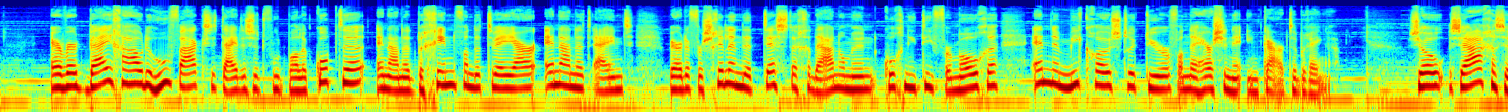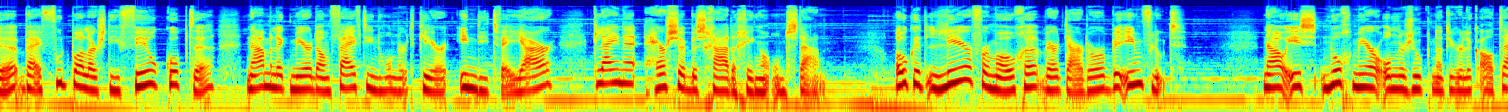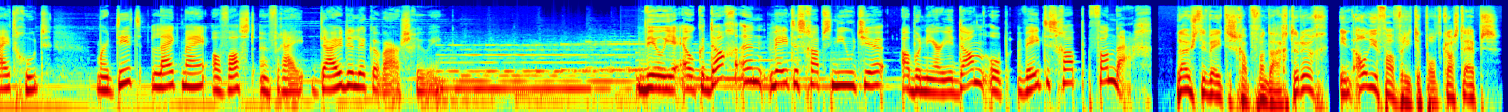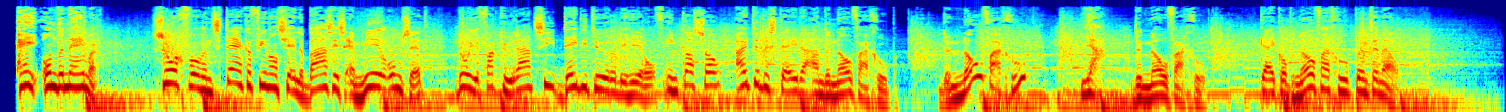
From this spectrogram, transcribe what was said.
Er werd bijgehouden hoe vaak ze tijdens het voetballen kopten en aan het begin van de twee jaar en aan het eind werden verschillende testen gedaan om hun cognitief vermogen en de microstructuur van de hersenen in kaart te brengen. Zo zagen ze bij voetballers die veel kopten, namelijk meer dan 1500 keer in die twee jaar, kleine hersenbeschadigingen ontstaan. Ook het leervermogen werd daardoor beïnvloed. Nou is nog meer onderzoek natuurlijk altijd goed, maar dit lijkt mij alvast een vrij duidelijke waarschuwing. Wil je elke dag een wetenschapsnieuwtje? Abonneer je dan op Wetenschap vandaag. Luister Wetenschap vandaag terug in al je favoriete podcast-apps. Hey ondernemer, zorg voor een sterke financiële basis en meer omzet door je facturatie, debiteurenbeheer of incasso uit te besteden aan de Nova Groep. De Nova Groep? Ja, de Nova Groep. Kijk op novagroep.nl.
